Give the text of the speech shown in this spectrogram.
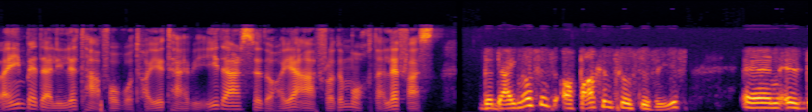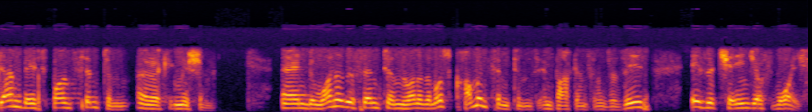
و این به دلیل تفاوت های طبیعی در صداهای افراد مختلف است. The diagnosis of Parkinson's disease is done based upon symptom recognition. And one of the symptoms, one of the most common symptoms in Parkinson's disease is a change of voice.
